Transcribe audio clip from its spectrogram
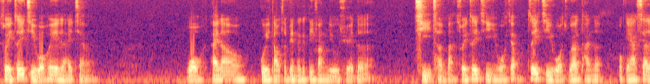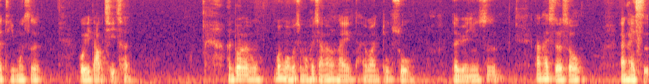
所以这一集我会来讲我来到鬼岛这边那个地方留学的启程吧。所以这一集我叫这一集我主要谈了，我给他下的题目是鬼岛启程。很多人。问我为什么会想要来台湾读书的原因是，刚开始的时候，刚开始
